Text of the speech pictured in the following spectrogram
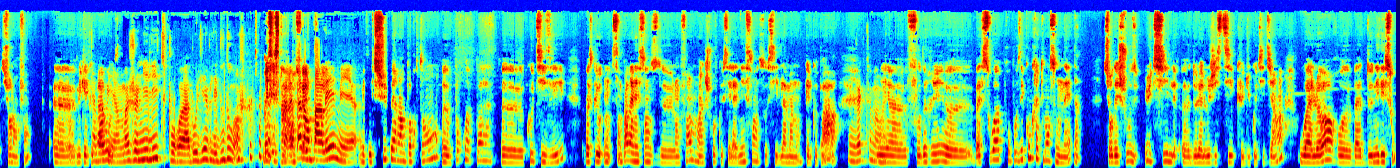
sur l'enfant. Euh, mais quelque ah bah oui, hein, moi je milite pour euh, abolir les doudous. Hein. Mais c'est ça. en pas d'en parler, mais. Euh mais c'est super important. pourquoi pas cotiser? Parce que si on parle de la naissance de l'enfant, moi je trouve que c'est la naissance aussi de la maman quelque part. Exactement. Et il faudrait bah, soit proposer concrètement son aide sur des choses utiles de la logistique du quotidien, ou alors bah, donner des sous.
